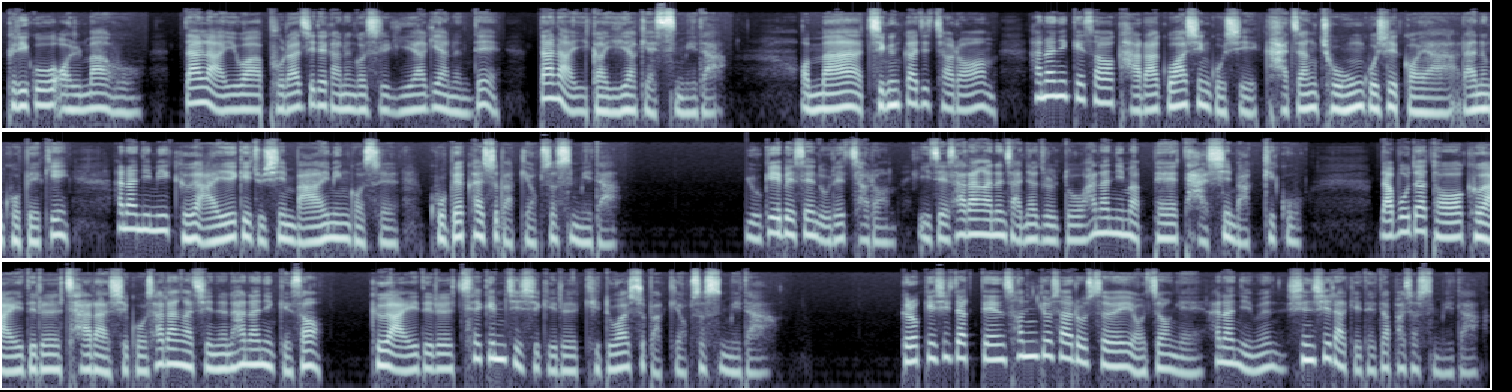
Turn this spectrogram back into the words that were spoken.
그리고 얼마 후 딸 아이와 브라질에 가는 것을 이야기하는데 딸 아이가 이야기했습니다. 엄마, 지금까지처럼 하나님께서 가라고 하신 곳이 가장 좋은 곳일 거야 라는 고백이 하나님이 그 아이에게 주신 마음인 것을 고백할 수밖에 없었습니다. 요게벳의 노래처럼 이제 사랑하는 자녀들도 하나님 앞에 다시 맡기고 나보다 더 그 아이들을 잘 아시고 사랑하시는 하나님께서 그 아이들을 책임지시기를 기도할 수밖에 없었습니다. 그렇게 시작된 선교사로서의 여정에 하나님은 신실하게 대답하셨습니다.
